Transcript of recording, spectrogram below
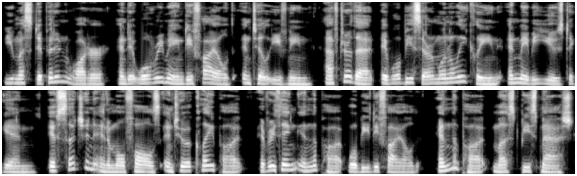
you must dip it in water, and it will remain defiled until evening. After that, it will be ceremonially clean and may be used again. If such an animal falls into a clay pot, everything in the pot will be defiled, and the pot must be smashed.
